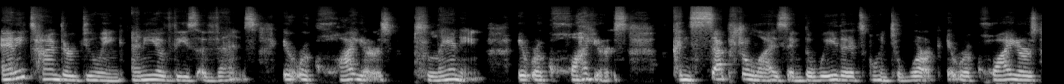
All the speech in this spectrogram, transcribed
anytime they're doing any of these events, it requires planning. It requires conceptualizing the way that it's going to work. It requires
